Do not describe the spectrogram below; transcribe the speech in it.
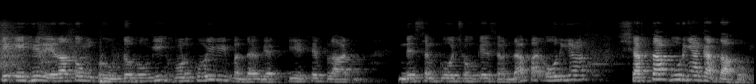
ਕਿ ਇਹ ਰੇਰਾ ਤੋਂ ਇੰਪਰੂਵਡ ਹੋਗੀ ਹੁਣ ਕੋਈ ਵੀ ਬੰਦਾ, ਵਿਅਕਤੀ ਇੱਥੇ ਪਲਾਟ ਨਿਸੰਕੋਚ ਹੋ ਕੇ ਸਕਦਾ ਪਰ ਉਹਦੀਆਂ ਸ਼ਰਤਾਂ ਪੂਰੀਆਂ ਕਰਦਾ ਹੋਵੇ।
